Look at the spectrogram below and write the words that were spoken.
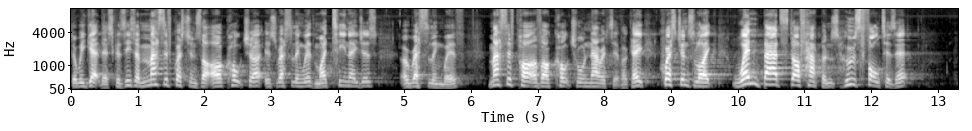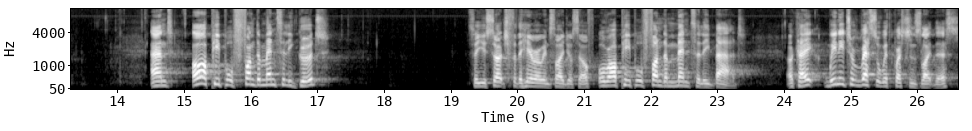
that we get this because these are massive questions that our culture is wrestling with, my teenagers are wrestling with. Massive part of our cultural narrative, okay? Questions like when bad stuff happens, whose fault is it? And are people fundamentally good? So you search for the hero inside yourself, or are people fundamentally bad? Okay? We need to wrestle with questions like this.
